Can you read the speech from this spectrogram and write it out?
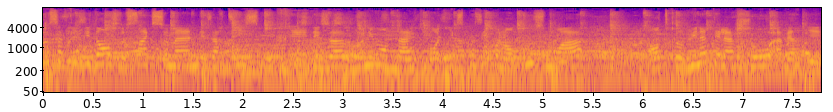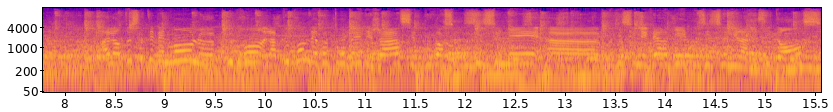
de cette résidence de 5 semaines, des artistes vont créer des œuvres monumentales qui vont être exposées pendant 12 mois entre Lunette et la Chaux à Verbier. Alors de cet événement, la plus grande des retombées déjà, c'est de pouvoir se positionner, euh, positionner Verbier, positionner la résidence,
